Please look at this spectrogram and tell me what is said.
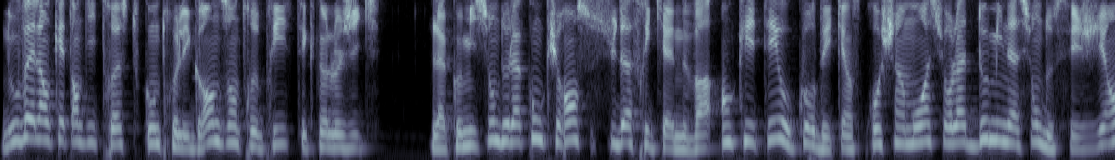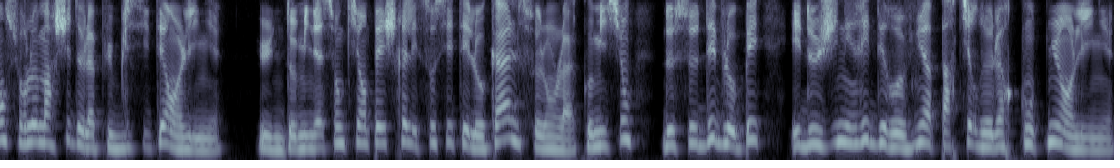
Nouvelle enquête antitrust contre les grandes entreprises technologiques. La commission de la concurrence sud-africaine va enquêter au cours des 15 prochains mois sur la domination de ces géants sur le marché de la publicité en ligne. Une domination qui empêcherait les sociétés locales, selon la commission, de se développer et de générer des revenus à partir de leur contenu en ligne.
